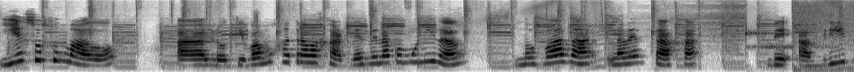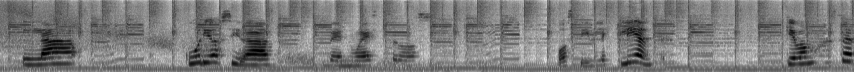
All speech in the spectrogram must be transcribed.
Y eso sumado a lo que vamos a trabajar desde la comunidad, nos va a dar la ventaja de abrir la curiosidad de nuestros posibles clientes. ¿Qué vamos a hacer?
